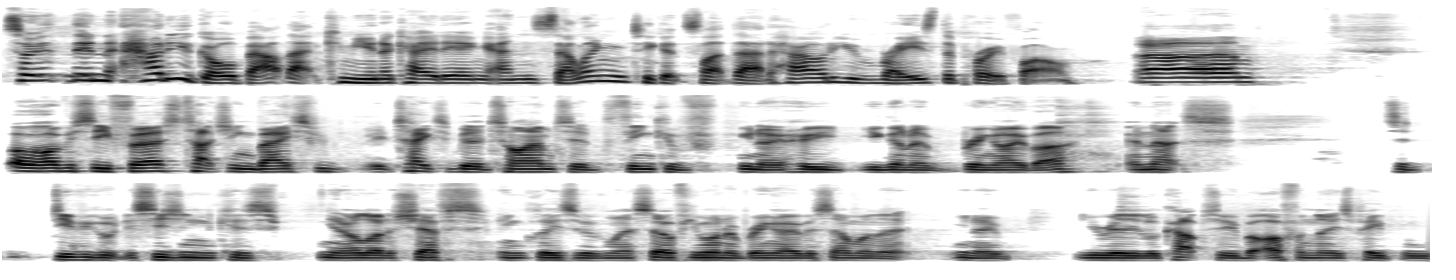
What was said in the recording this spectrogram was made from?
So then, how do you go about that, communicating and selling tickets like that? How do you raise the profile? Um, well, obviously, first touching base, it takes a bit of time to think of you know who you're going to bring over, and that's it's a difficult decision because you know a lot of chefs, inclusive of myself, you want to bring over someone that you know you really look up to, but often those people,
